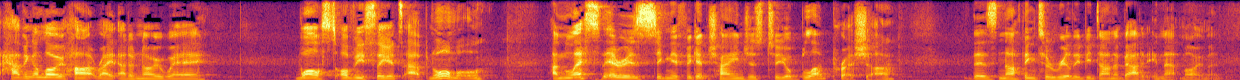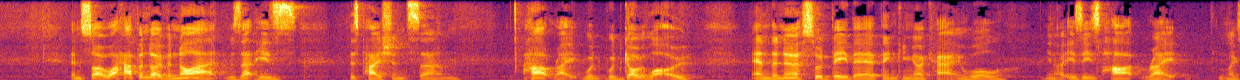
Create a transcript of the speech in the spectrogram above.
having a low heart rate out of nowhere, whilst obviously it's abnormal, unless there is significant changes to your blood pressure, there's nothing to really be done about it in that moment. And so what happened overnight was that his this patient's um, heart rate would, would go low, and the nurse would be there thinking, okay, well, you know, is his heart rate like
